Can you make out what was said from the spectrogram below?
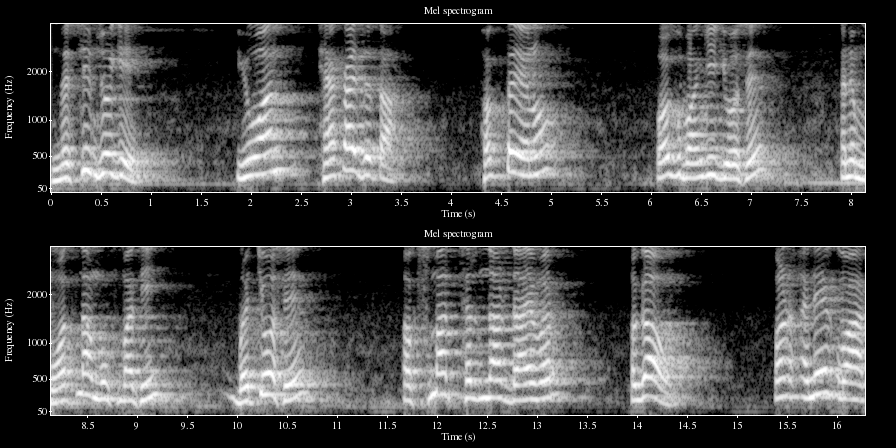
નસીબ જોગે યુવાન ફેંકાઈ જતા ફક્ત એનો પગ ભાંગી ગયો છે અને મોતના મુખમાંથી બચ્યો છે અકસ્માત સર્જનાર ડ્રાઈવર અગાઉ પણ અનેકવાર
